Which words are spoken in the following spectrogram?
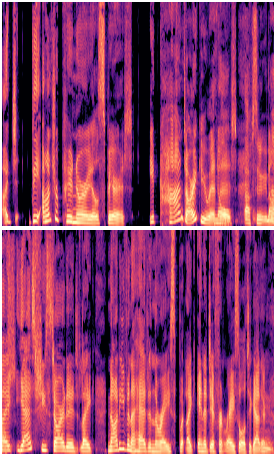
I the entrepreneurial spirit. You can't argue with No, it. absolutely not. Like, yes, she started like not even ahead in the race, but like in a different race altogether. Mm.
